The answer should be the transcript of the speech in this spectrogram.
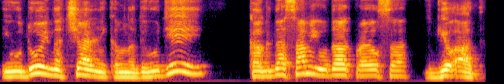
Иудой начальником над Иудеей, когда сам Иуда отправился в Гилад.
